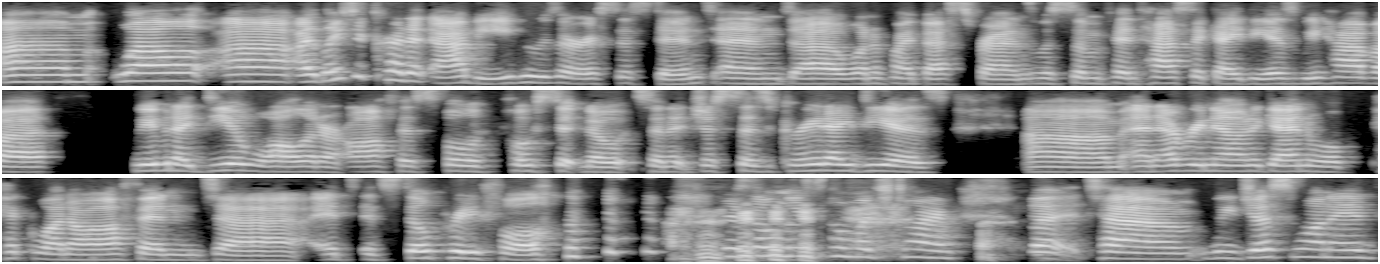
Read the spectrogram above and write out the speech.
Um, well, uh, I'd like to credit Abby, who is our assistant and uh, one of my best friends, with some fantastic ideas. We have a we have an idea wall in our office full of post-it notes, and it just says great ideas. Um, and every now and again, we'll pick one off, and uh, it's it's still pretty full. There's only so much time, but um, we just wanted,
